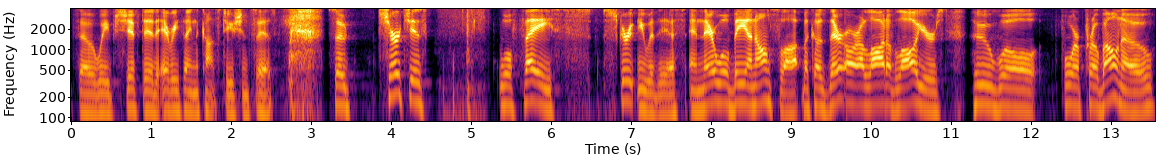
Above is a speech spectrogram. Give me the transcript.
So we've shifted everything the Constitution says. So churches will face scrutiny with this, and there will be an onslaught because there are a lot of lawyers who will, for pro bono,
